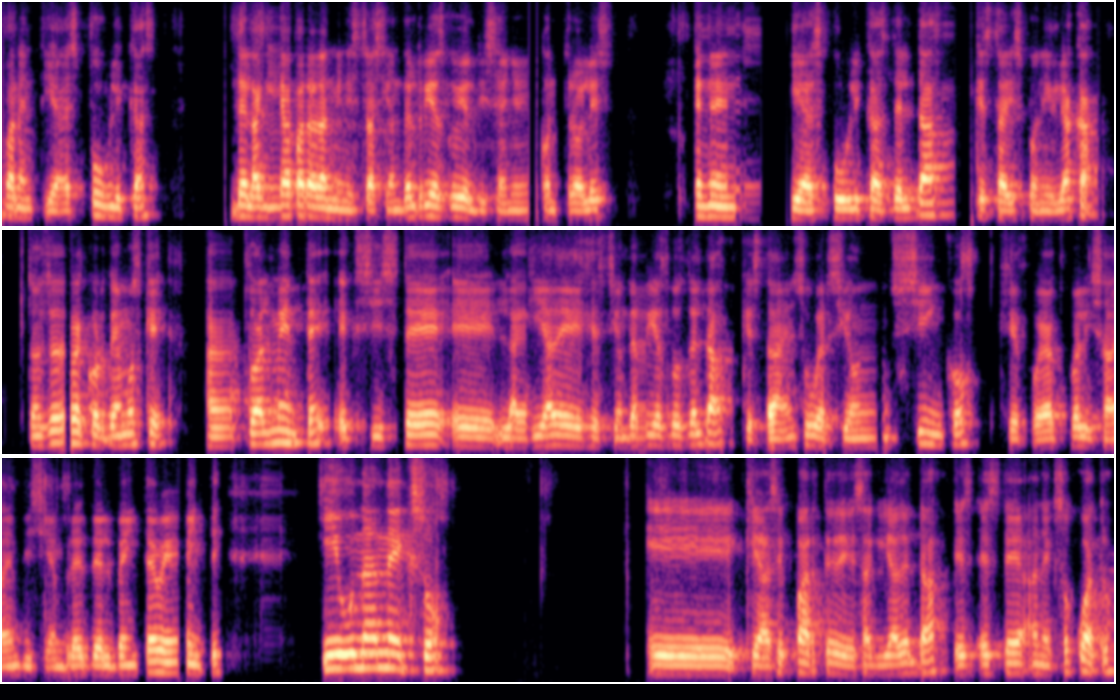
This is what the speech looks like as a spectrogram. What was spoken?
para entidades públicas, de la Guía para la Administración del Riesgo y el Diseño de Controles en entidades públicas del DAF, que está disponible acá. Entonces, recordemos que actualmente existe eh, la Guía de Gestión de Riesgos del DAF, que está en su versión 5, que fue actualizada en diciembre del 2020, y un anexo eh, que hace parte de esa guía del DAF es este anexo 4,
